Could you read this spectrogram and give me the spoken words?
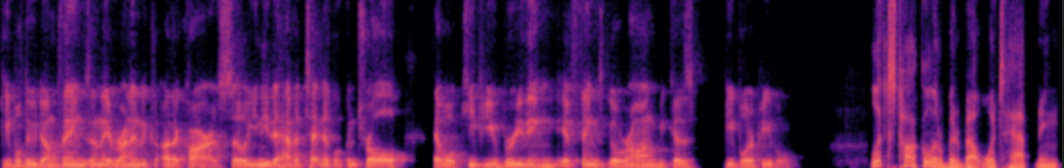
people do dumb things and they run into other cars. So you need to have a technical control that will keep you breathing if things go wrong because people are people. Let's talk a little bit about what's happening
